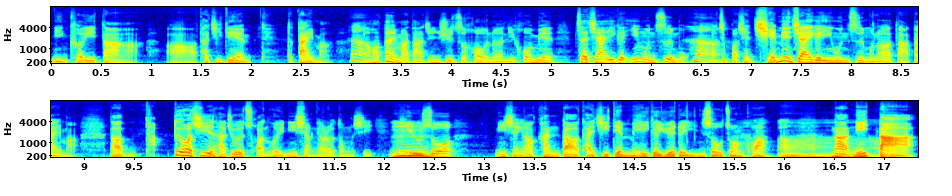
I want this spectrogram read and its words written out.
你可以打。啊，台积电的代码，然后代码打进去之后呢，你后面再加一个英文字母啊，就抱歉，前面加一个英文字母，然后打代码，然后它对话机器人它就会传回你想要的东西。譬如说，你想要看到台积电每一个月的营收状况啊，那你打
